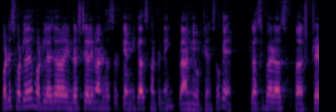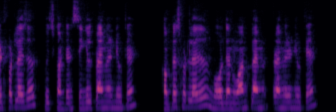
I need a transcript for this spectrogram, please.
what is fertilizer fertilizer are industrially manufactured chemicals containing plant nutrients okay classified as uh, straight fertilizer which contains single primary nutrient complex fertilizer more than one primary nutrient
